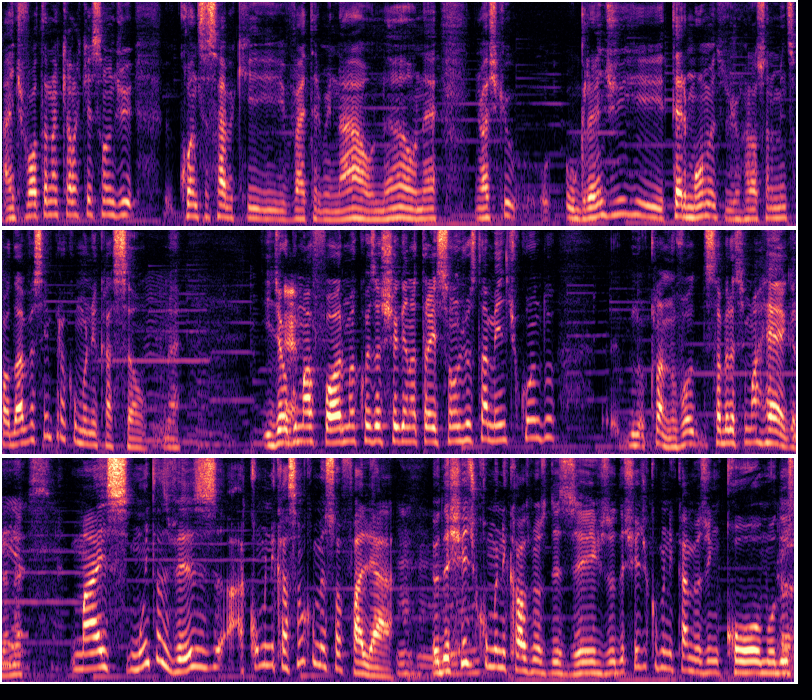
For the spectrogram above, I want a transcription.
a gente volta naquela questão de quando você sabe que vai terminar ou não, né? Eu acho que o, o grande termômetro de um relacionamento saudável é sempre a comunicação, né? E de É. alguma forma a coisa chega na traição justamente quando. no- Claro, não vou estabelecer uma regra, né? Mas muitas vezes a comunicação começou a falhar. Uhum. Eu deixei de comunicar os meus desejos, eu deixei de comunicar meus incômodos,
